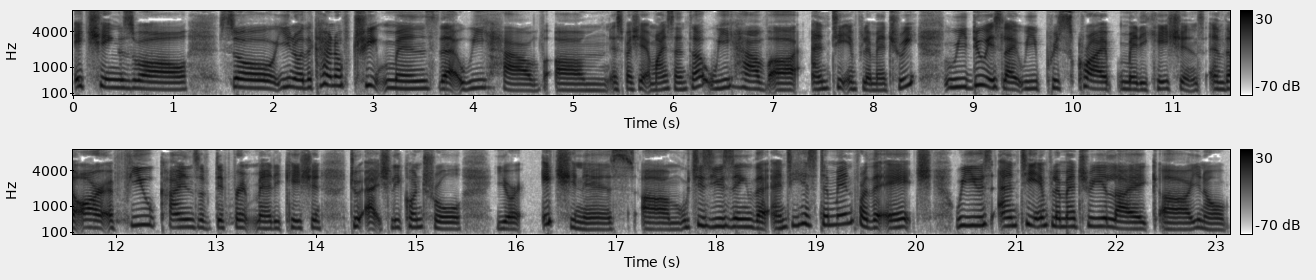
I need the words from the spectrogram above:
itching as well. So you know the kind of treatments that we have um, especially at my center we have uh, anti-inflammatory. We do is like we prescribe medications and there are a few kinds of different medication to actually control your itchiness, um, which is using the antihistamine for the itch. We use anti-inflammatory like, uh, you know,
